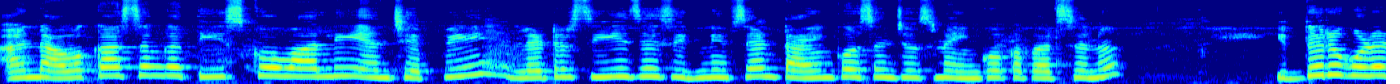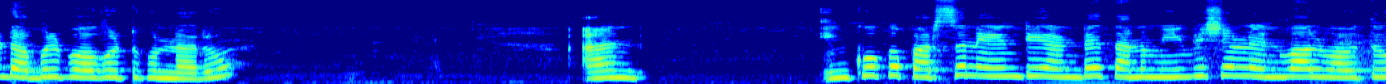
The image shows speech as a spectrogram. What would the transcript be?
అండ్ అవకాశంగా తీసుకోవాలి అని చెప్పి letter C is a significant time కోసం చూసిన ఇంకొక పర్సన్. ఇద్దరు కూడా డబ్బులు పోగొట్టుకున్నారు. అండ్ ఇంకొక పర్సన్ ఏంటి అంటే తను మీ విషయంలో ఇన్వాల్వ్ అవుతూ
